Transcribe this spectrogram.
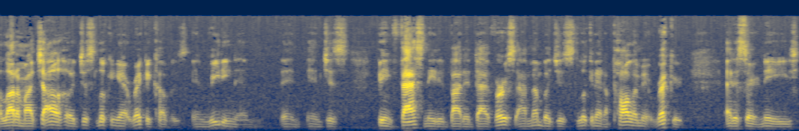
a lot of my childhood just looking at record covers and reading them, and and just being fascinated by the diverse. I remember just looking at a Parliament record at a certain age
